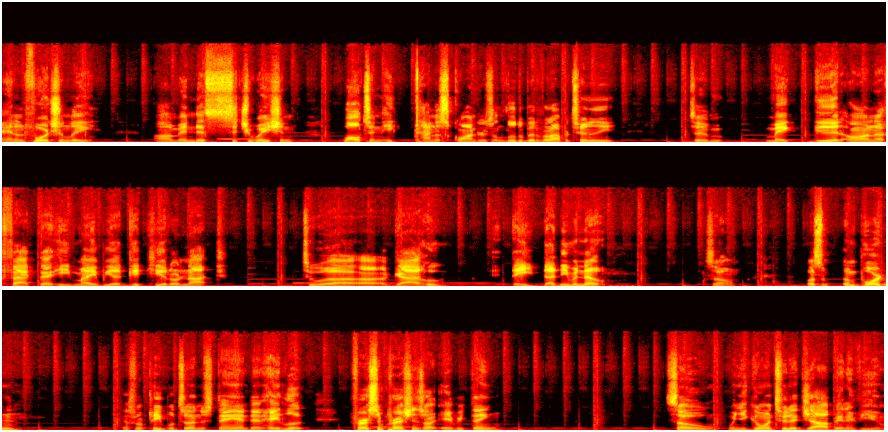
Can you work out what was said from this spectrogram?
And unfortunately, um, in this situation, Walton he kind of squanders a little bit of an opportunity to make good on the fact that he might be a good kid or not to a, a guy who he doesn't even know. So, what's important is for people to understand that hey, look, first impressions are everything. So, when you go into the job interview,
